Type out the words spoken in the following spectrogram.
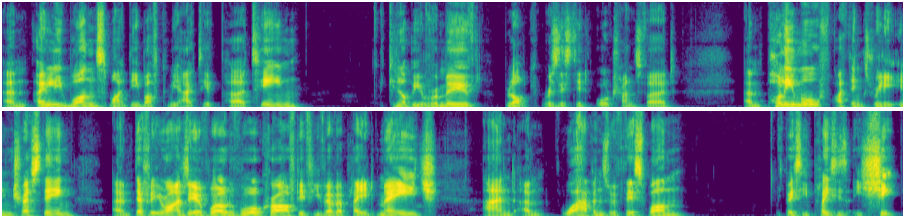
Um, only one Smite debuff can be active per team. It cannot be removed, blocked, resisted, or transferred. Um, Polymorph, I think, is really interesting. Um, definitely reminds me of World of Warcraft if you've ever played Mage. And um, what happens with this one is basically places a sheep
